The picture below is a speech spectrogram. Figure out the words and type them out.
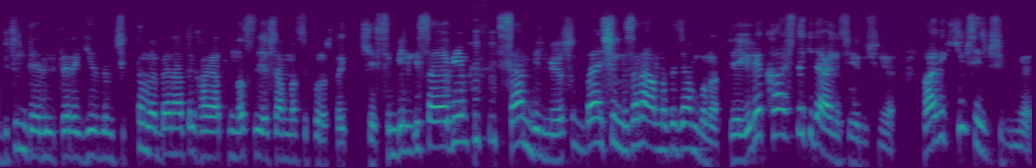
bütün derinliklere girdim çıktım ve ben artık hayatın nasıl yaşanması konusunda kesin bilgi sahibiyim. Sen bilmiyorsun, ben şimdi sana anlatacağım bunu diye geliyor. Karşıdaki de aynı şeyi düşünüyor. Halbuki kimse hiçbir şey bilmiyor.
